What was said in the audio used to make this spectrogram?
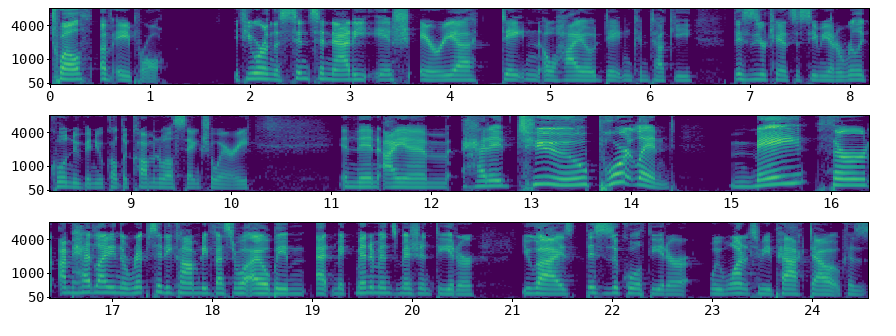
12th of April. If you are in the Cincinnati ish area, Dayton, Ohio, Dayton, Kentucky, this is your chance to see me at a really cool new venue called the Commonwealth Sanctuary. And then I am headed to Portland. May 3rd, I'm headlining the Rip City Comedy Festival. I will be at McMenamin's Mission Theater. You guys, this is a cool theater. We want it to be packed out because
